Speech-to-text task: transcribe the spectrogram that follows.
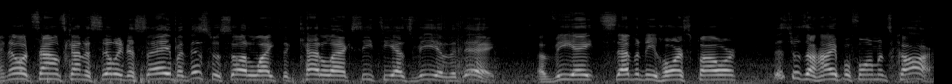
I know it sounds kind of silly to say, but this was sort of like the Cadillac CTS-V of the day. A V8, 70 horsepower. This was a high performance car.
